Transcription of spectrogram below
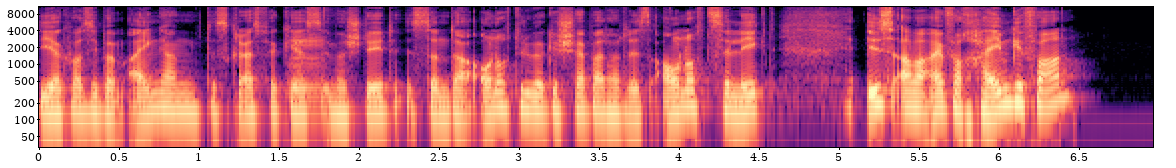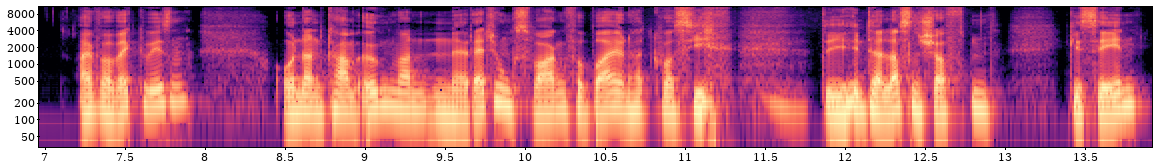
die ja quasi beim Eingang des Kreisverkehrs Mhm. immer steht, ist dann da auch noch drüber gescheppert, hat es auch noch zerlegt, ist aber einfach heimgefahren, einfach weg gewesen. Und dann kam irgendwann ein Rettungswagen vorbei und hat quasi die Hinterlassenschaften gesehen.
